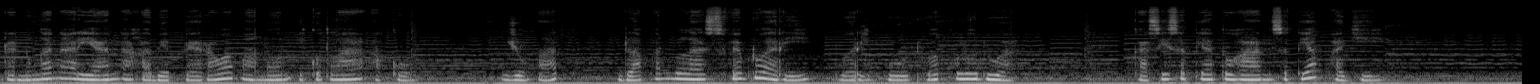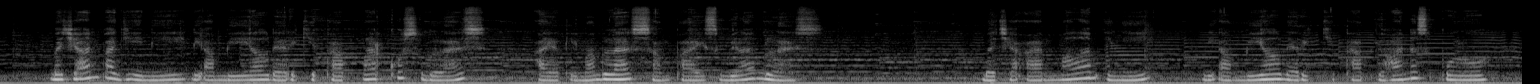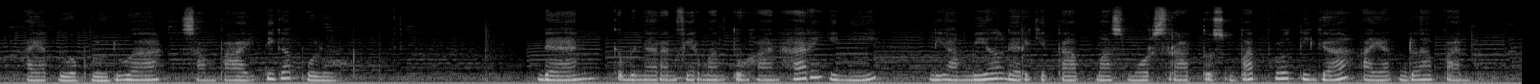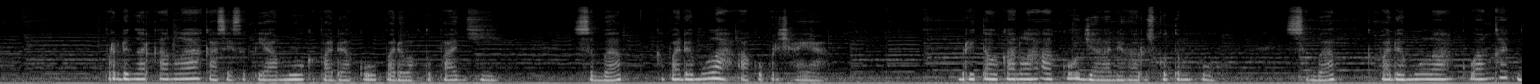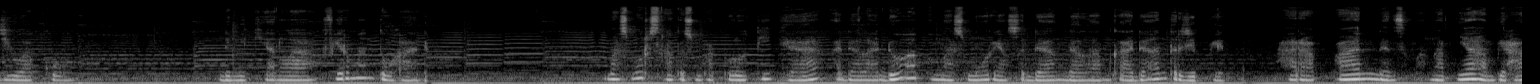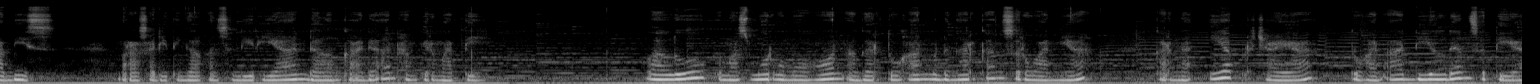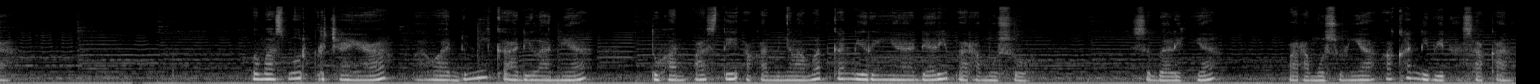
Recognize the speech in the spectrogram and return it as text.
Renungan Harian HKBP Rawamangun Ikutlah Aku. Jumat 18 Februari 2022 Kasih setia Tuhan setiap pagi. Bacaan pagi ini diambil dari kitab Markus 11 ayat 15 sampai 19 Bacaan malam ini diambil dari kitab Yohanes 10 ayat 22 sampai 30. Dan kebenaran firman Tuhan hari ini diambil dari kitab Mazmur 143 ayat 8. Perdengarkanlah kasih setiamu kepadaku pada waktu pagi, sebab kepadamulah aku percaya beritahukanlah aku jalan yang harus kutempuh, sebab kepadamulah kuangkat jiwaku. Demikianlah firman Tuhan. Mazmur 143 adalah doa pemazmur yang sedang dalam keadaan terjepit. Harapan dan semangatnya hampir habis, merasa ditinggalkan sendirian dalam keadaan hampir mati. Lalu pemazmur memohon agar Tuhan mendengarkan seruannya karena ia percaya Tuhan adil dan setia. Pemazmur percaya bahwa demi keadilannya Tuhan pasti akan menyelamatkan dirinya dari para musuh. Sebaliknya, para musuhnya akan dibinasakan.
